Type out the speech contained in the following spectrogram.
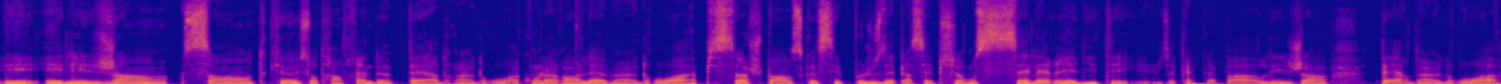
Et, et les gens sentent qu'ils sont en train de perdre un droit, qu'on leur enlève un droit. Puis ça, je pense que c'est pas juste la perception, c'est la réalité. Je veux dire, quelque part, les gens perdent un droit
